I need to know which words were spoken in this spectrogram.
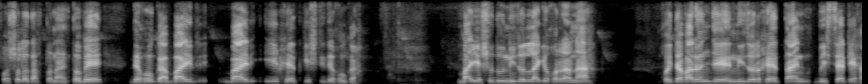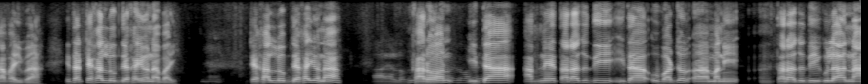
ফসলও থাকতো নাই। তবে দেখো গা বাইর বাইর ই খেত কিস্তি দেখো গা বাইয়ে শুধু নিজর লাগি করা না, কইতে পারেন যে নিজর খেত তাইন বিশ্বাস টেকা পাইবা। এটা টেকার লোভ দেখাইও না ভাই টেকার লোভ দেখাইও না কারণ ইটা আপনি তারা যদি ইটা উপার্জন মানে তারা যদি এগুলা না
